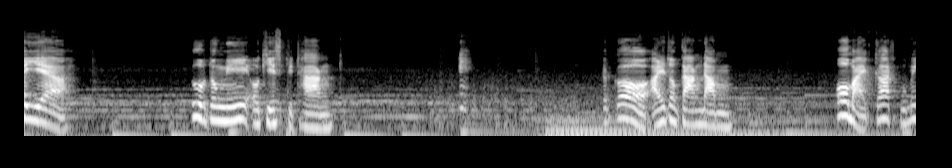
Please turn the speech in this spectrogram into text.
ยหี้ยรูปตรงนี้ โอเค สปิดทาง แล้วก็อันนี้ตรงกลางดำโอ้ my god กูไม่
